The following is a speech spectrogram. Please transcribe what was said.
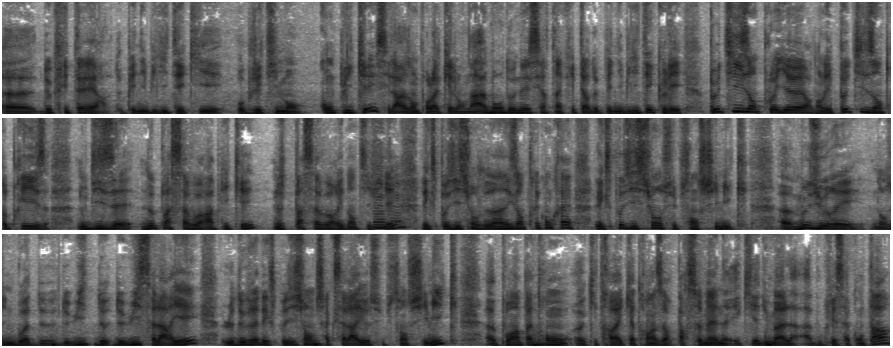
euh, de critères de pénibilité qui est objectivement compliqué, c'est la raison pour laquelle on a abandonné certains critères de pénibilité que les petits employeurs dans les petites entreprises nous disaient ne pas savoir appliquer, ne pas savoir identifier. Mhm. L'exposition, je vous donne un exemple très concret, l'exposition aux substances chimiques euh, mesurée dans une boîte de, de, 8, de, 8 salariés, le degré d'exposition de chaque salarié aux substances chimiques, euh, pour un patron qui travaille 80 heures par semaine et qui a du mal à boucler sa compta,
